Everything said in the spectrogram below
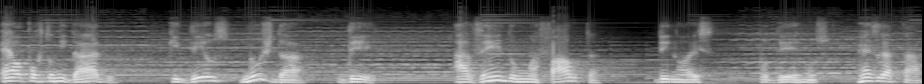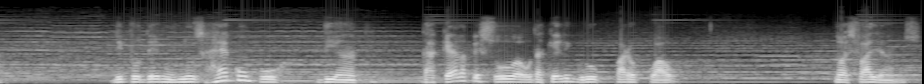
É a oportunidade que Deus nos dá de, havendo uma falta, de nós podermos resgatar, de podermos nos recompor diante daquela pessoa ou daquele grupo para o qual nós falhamos.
